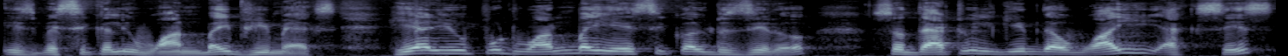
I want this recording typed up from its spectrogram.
is basically 1 by V max. Here you put 1 by s equal to 0. So, that will give the y axis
